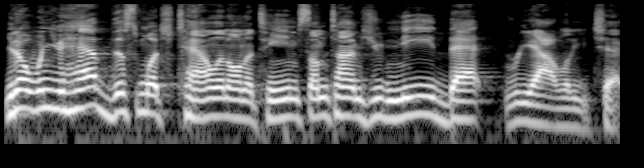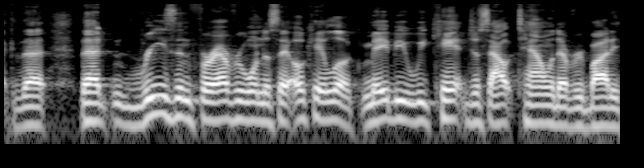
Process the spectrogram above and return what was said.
You know, when you have this much talent on a team, sometimes you need that reality check, that, that reason for everyone to say, okay, look, maybe we can't just out talent everybody.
